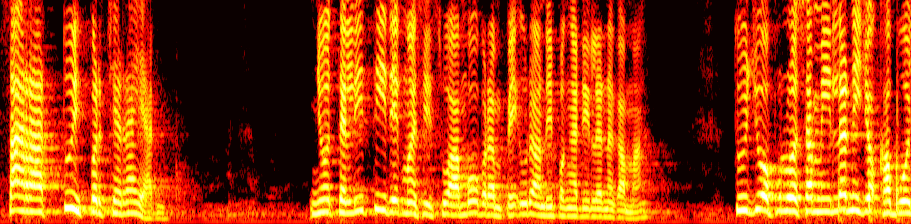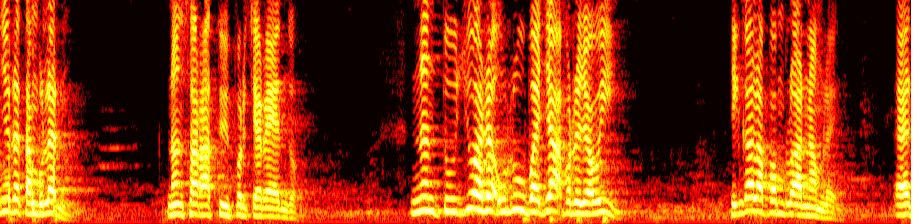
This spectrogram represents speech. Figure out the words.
Saratus perceraian nyoteliti dek mahasiswa ambo berampe orang di pengadilan agama. 79 ni jok kabuannya datang bulan. Nan saratu perceraian tu. Nan tujuh ada ulu bajak pada Jawi. Tinggal 86 le. Eh,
